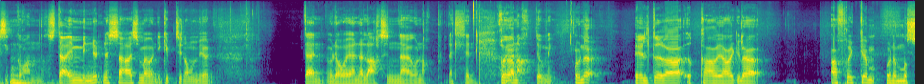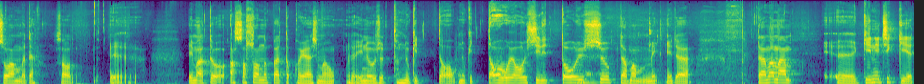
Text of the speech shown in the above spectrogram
isikkoarners taa imminnut nassaarasimagun Egyptinermiut taan ulorianalaarsinnaagunarput allan quyanartumik Una ældre eqqaariaragila Afrikam unammersuarmata so øh imaattu assarlornerpaat toqqagaasimagu ila inuusut nukittor nukittoriorissitittoriussuup tamarmi genetik giat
